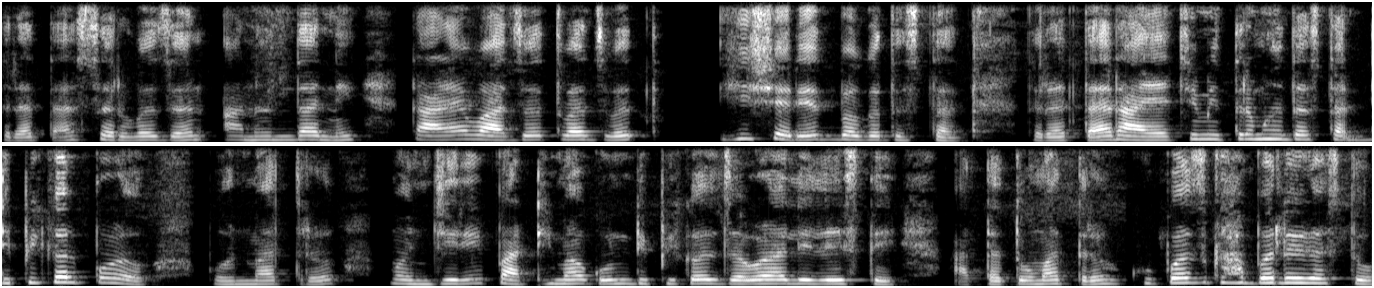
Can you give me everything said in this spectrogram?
तर आता सर्वजण आनंदाने टाळ्या वाजवत वाजवत ही शर्यत बघत असतात. तर आता रायाचे मित्र म्हणत असतात डिपिकल पळव. पण मात्र मंजिरी पाठीमागून डिपिकल जवळ आलेली असते. आता तो मात्र खूपच घाबरलेला असतो.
